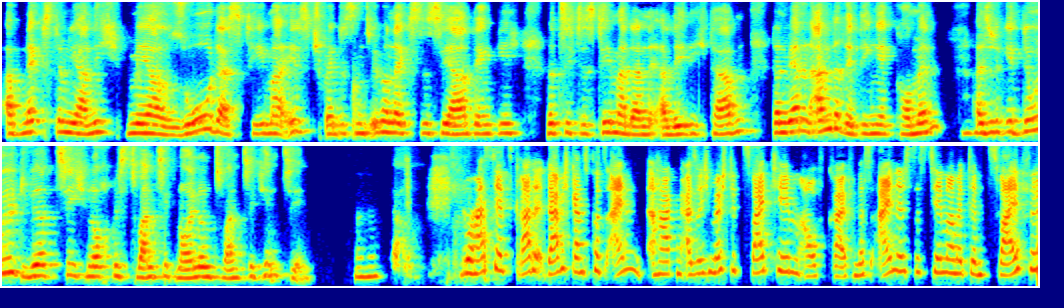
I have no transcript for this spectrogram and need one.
ab nächstem Jahr nicht mehr so das Thema ist, spätestens übernächstes Jahr, denke ich, wird sich das Thema dann erledigt haben, dann werden andere Dinge kommen. Also die Geduld wird sich noch bis 2029 hinziehen. Mhm. Ja. Du hast jetzt gerade, darf ich ganz kurz einhaken? Also ich möchte zwei Themen aufgreifen. Das eine ist das Thema mit dem Zweifel.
